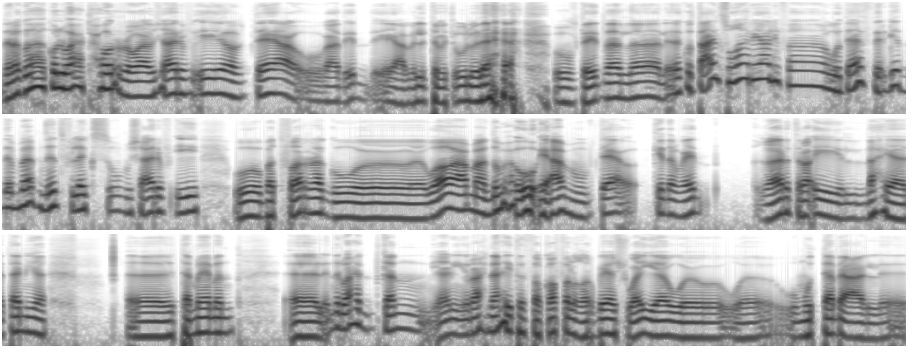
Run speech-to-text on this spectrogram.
ده أنا كنت كل واحد حر ومش عارف إيه وبتاع. وبعدين إيه يا عم اللي أنت بتقوله ده. وابتديت بقى لا لأن كنت عيل صغير يعني فمتأثر جدا بقى بنتفليكس ومش عارف إيه وبتفرج و واو يا عم عندهم حقوق يا عم وبتاع كده. بعدين غيرت رأيي لناحية تانية آه تماما. آه لأن الواحد كان يعني رايح ناحية الثقافة الغربية شوية و... و... ومتبع ل...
